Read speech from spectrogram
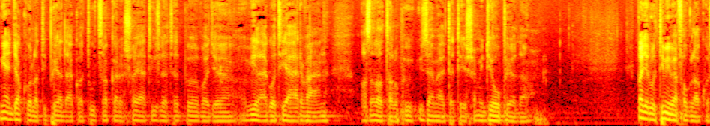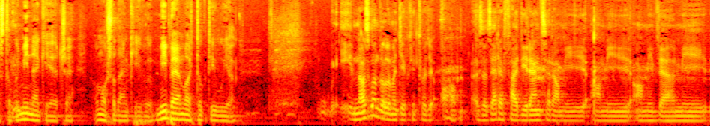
Milyen gyakorlati példákat tudsz akár a saját üzletedből, vagy a világot járván az adatalapú üzemeltetésre, mint jó példa? Magyarul ti mivel foglalkoztok, hogy mindenki értse a mosodán kívül? Miben vagytok ti újak? Én azt gondolom egyébként, hogy a, ez az RFID rendszer, ami, ami, amivel mi,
